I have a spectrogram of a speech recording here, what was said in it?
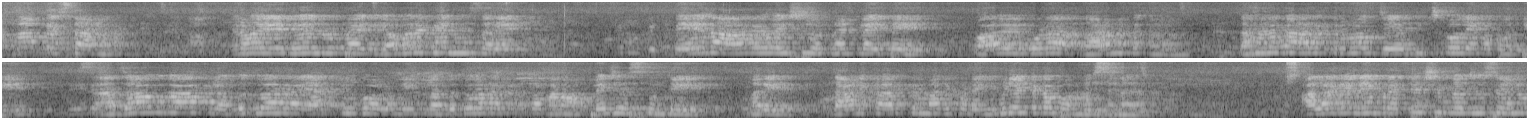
మహాప్రస్థానం ఇరవై ఐదు వేల రూపాయలు ఎవరికైనా సరే పేద ఆరోగ్య వయసులు ఉన్నట్లయితే వారు కూడా దహన దహన కార్యక్రమాలు చేయించుకోలేకపోతే సజావుగా క్లబ్ ద్వారా యాక్టివ్గా ఉండి క్లబ్ ద్వారా కనుక మనం అప్లై చేసుకుంటే మరి దాని కార్యక్రమాన్ని కూడా ఇమీడియట్గా పంపిస్తున్నారు. అలాగే నేను ప్రత్యక్షంగా చూశాను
